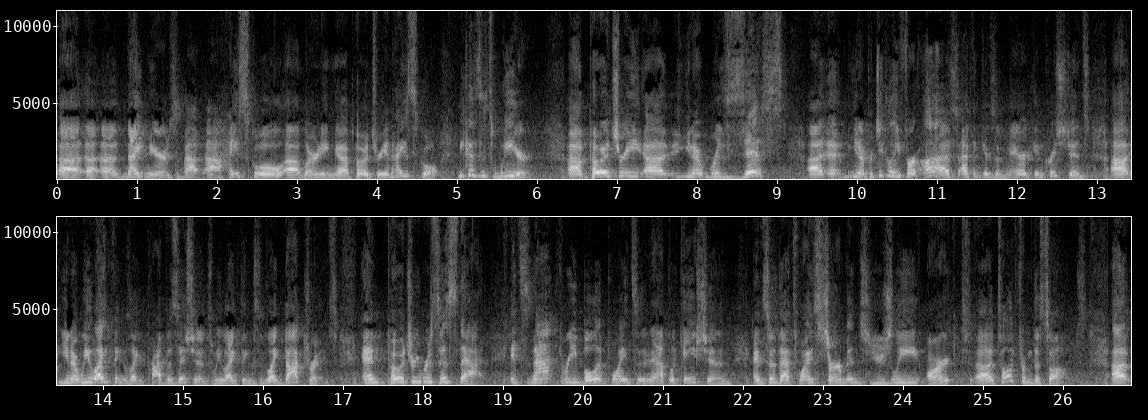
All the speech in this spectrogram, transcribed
uh, uh, uh, nightmares about uh, high school uh, learning uh, poetry in high school because it's weird. poetry, you know, resists uh, uh, you know, particularly for us, I think as American Christians, uh, you know, we like things like propositions, we like things like doctrines, and poetry resists that. It's not three bullet points in an application, and so that's why sermons usually aren't uh, taught from the Psalms. Uh,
